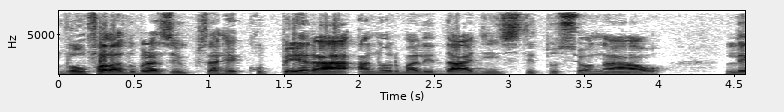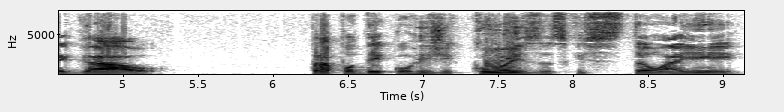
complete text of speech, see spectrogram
Vamos falar do Brasil que precisa recuperar a normalidade institucional, legal, para poder corrigir coisas que estão aí,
